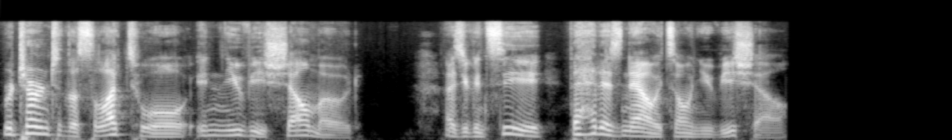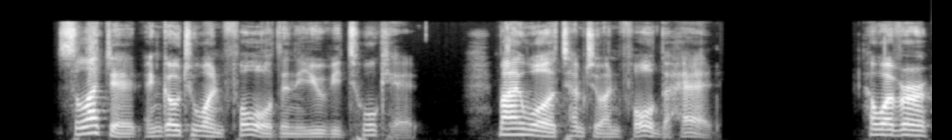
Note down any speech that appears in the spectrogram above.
Return to the Select tool in UV Shell mode. As you can see, the head is now its own UV shell. Select it and go to Unfold in the UV Toolkit. Maya will attempt to unfold the head. However,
